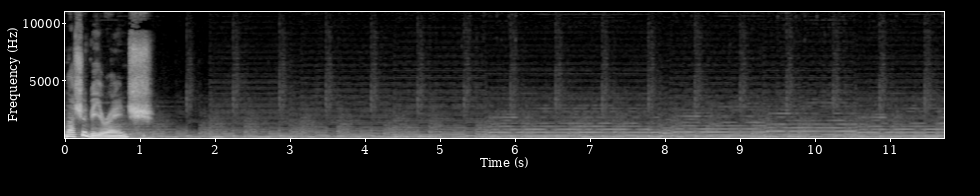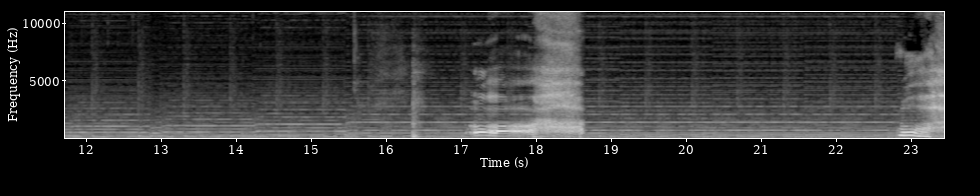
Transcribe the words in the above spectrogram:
That should be a range. Oh. Oh.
